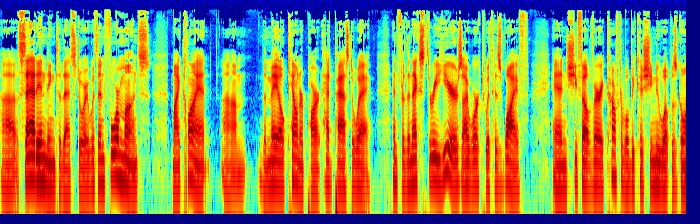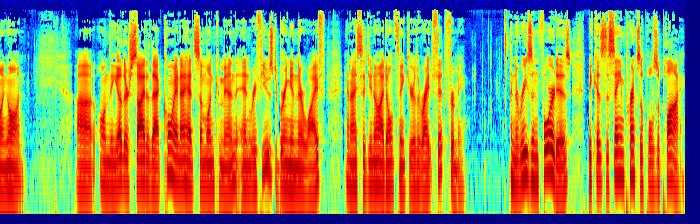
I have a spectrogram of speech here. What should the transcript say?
uh, sad ending to that story. Within four months, my client, um, the male counterpart, had passed away. And for the next three years, I worked with his wife, and she felt very comfortable because she knew what was going on. Uh, on the other side of that coin, I had someone come in and refuse to bring in their wife, and I said, You know, I don't think you're the right fit for me. And the reason for it is because the same principles apply,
